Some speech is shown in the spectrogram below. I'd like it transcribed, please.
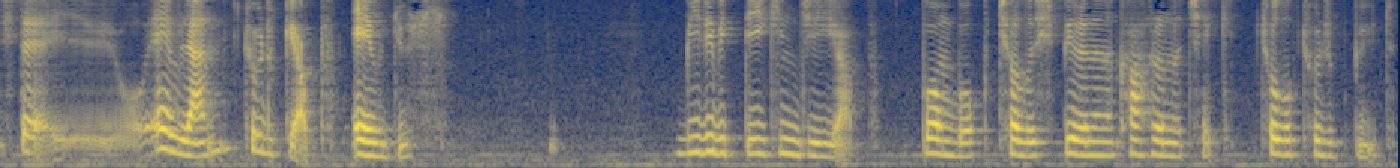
İşte evlen, çocuk yap, ev düz. Biri bitti ikinciyi yap. Bombok, çalış, birinin kahrını çek. Çoluk çocuk büyüt.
